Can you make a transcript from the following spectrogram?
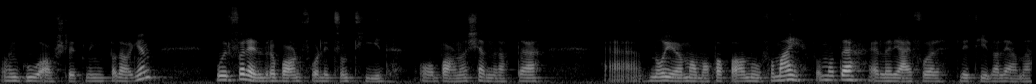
og en god avslutning på dagen. Hvor foreldre og barn får litt sånn tid, og barna kjenner at det, eh, nå gjør mamma og pappa noe for meg, på en måte. Eller jeg får litt tid alene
